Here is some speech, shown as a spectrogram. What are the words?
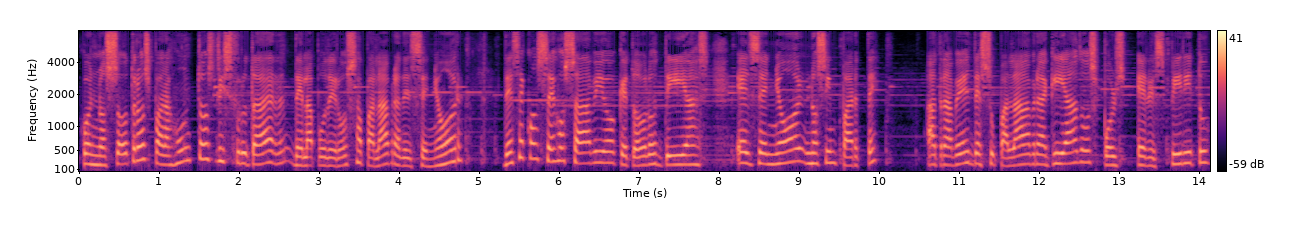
con nosotros para juntos disfrutar de la poderosa palabra del Señor, de ese consejo sabio que todos los días el Señor nos imparte a través de su palabra, guiados por el Espíritu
